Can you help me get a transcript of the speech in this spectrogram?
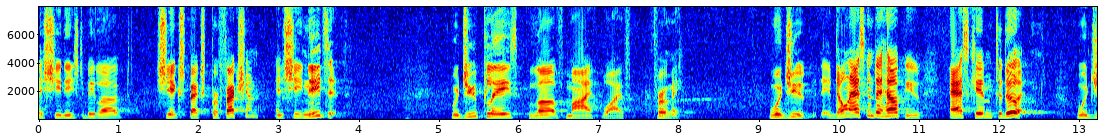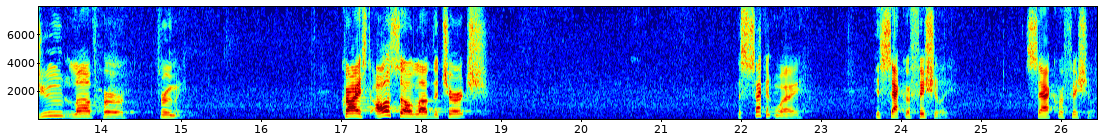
as she needs to be loved. She expects perfection, and she needs it. Would you please love my wife through me? Would you? Don't ask him to help you, ask him to do it. Would you love her through me? Christ also loved the church the second way is sacrificially. Sacrificially.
